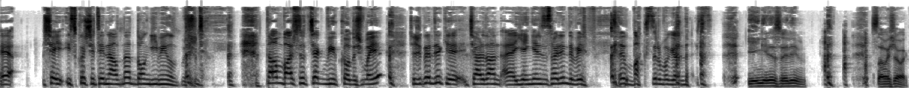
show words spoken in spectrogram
Ee, şey İskoç eteğinin altında don giymeyi unutmuş. Tam başlatacak büyük konuşmayı. Çocuklar diyor ki içeriden yengenize söyleyin de benim baksırımı göndersin. Yengene söyleyeyim. Savaşa bak.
